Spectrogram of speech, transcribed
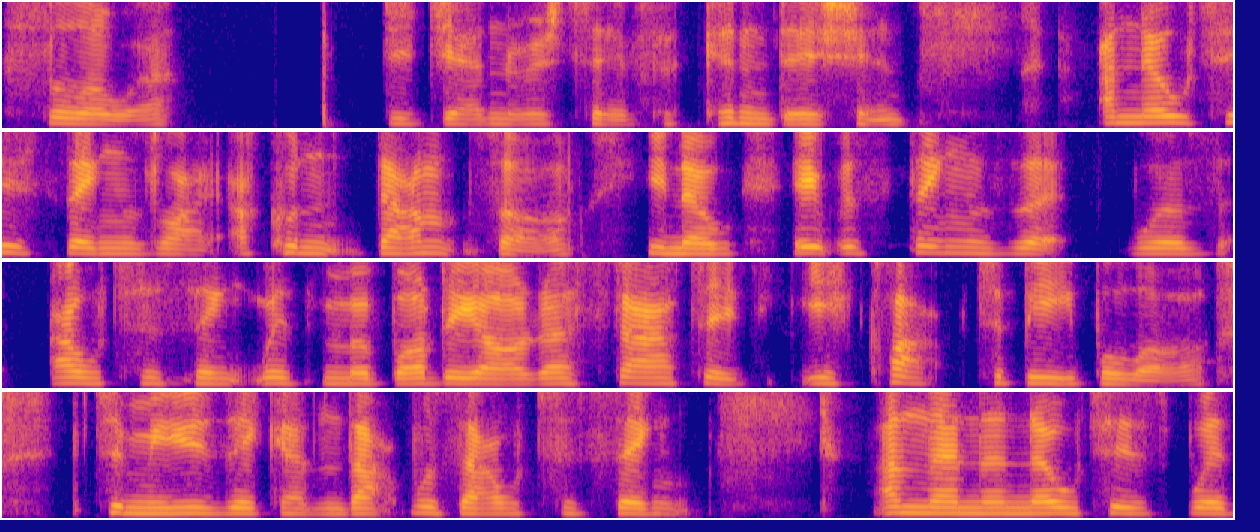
slower, degenerative condition. I noticed things like I couldn't dance or, you know, it was things that was out of sync with my body or I started you clap to people or to music and that was out of sync. And then I noticed with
